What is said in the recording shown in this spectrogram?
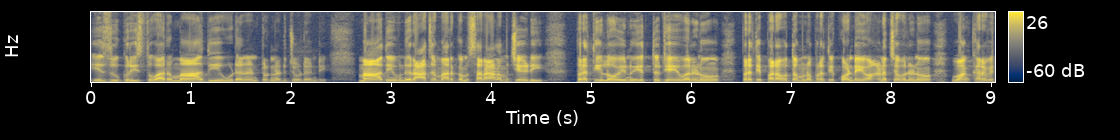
యేసుక్రీస్తు వారు మా దేవుడు అని అంటున్నాడు చూడండి. మా దేవుని రాజమార్గం సరళం చేయడి ప్రతి లోయను ఎత్తు చేయవలను ప్రతి పర్వతమును ప్రతి కొండయో అణచవలను వంకరవి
